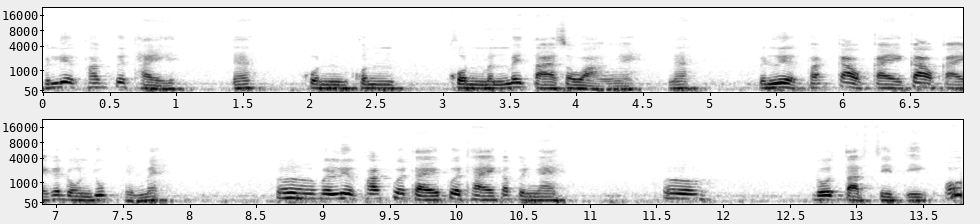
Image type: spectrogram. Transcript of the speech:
ไปเลือกพรรคเพื่อไทยนะคนคนคนมันไม่ตาสว่างไงนะไปเลือกพรรคก้าวไกลก้าวไกลก็โดนยุบเห็นไหมเออไปเลือกพรรคเพื่อไทยเพื่อไทยก็เป็นไง เออ โดนตัดสิทธิ์อีก โอ้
